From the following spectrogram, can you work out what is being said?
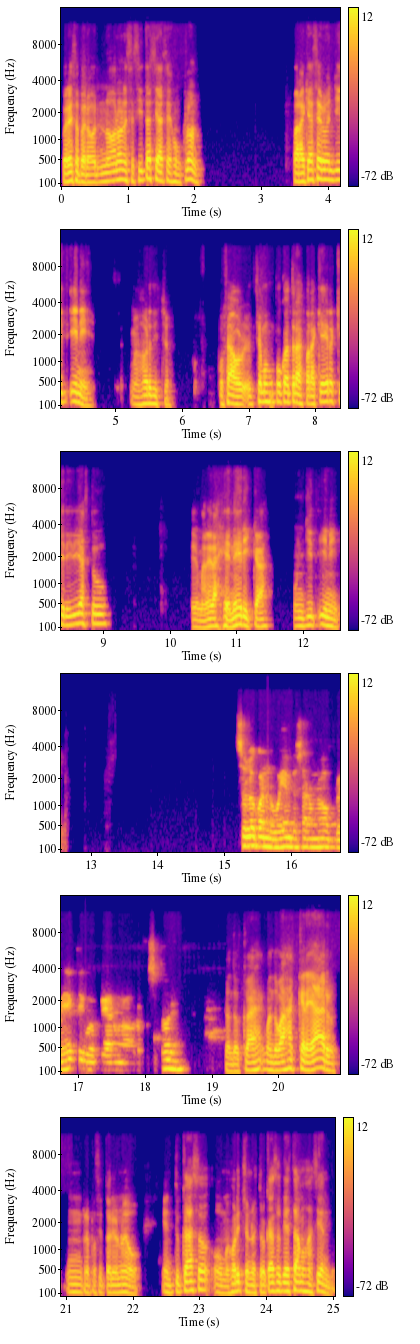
Por eso, pero no lo necesitas si haces un clon. ¿Para qué hacer un git init? Mejor dicho. O sea, echemos un poco atrás. ¿Para qué requerirías tú, de manera genérica, un git init? Solo cuando voy a empezar un nuevo proyecto y voy a crear un nuevo repositorio. Cuando, cuando vas a crear un repositorio nuevo. En tu caso, o mejor dicho, en nuestro caso, ¿qué estamos haciendo?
